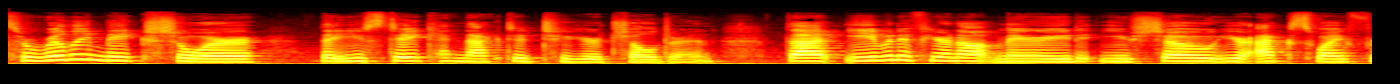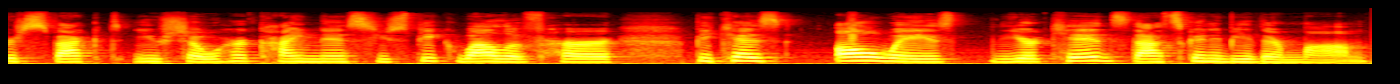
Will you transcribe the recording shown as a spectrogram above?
to really make sure that you stay connected to your children. That even if you're not married, you show your ex wife respect, you show her kindness, you speak well of her, because always your kids, that's going to be their mom.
